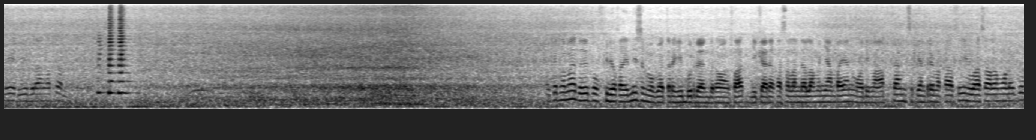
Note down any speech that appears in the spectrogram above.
Oke, dia berangkat kan. Oke teman-teman, itu untuk video kali ini semoga terhibur dan bermanfaat. Jika ada kesalahan dalam menyampaikan, mohon dimaafkan. Sekian terima kasih. Wassalamualaikum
